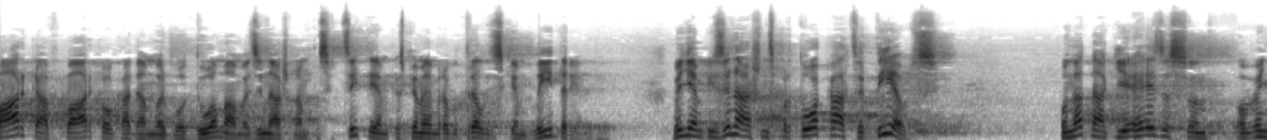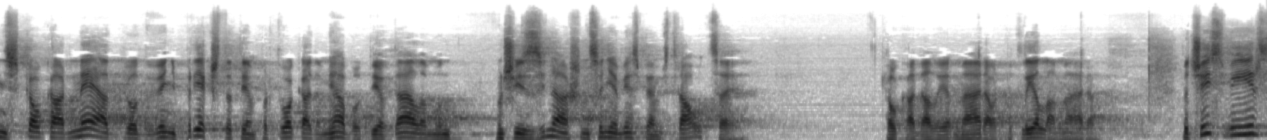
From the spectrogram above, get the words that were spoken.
pārkāpa pār kaut kādām varbūt domām vai zināšanām, kas ir citiem, kas, piemēram, varbūt reliģiskiem līderiem. Viņiem bija zināšanas par to, kāds ir Dievs. Un atnāk Jēzus, un, un viņš kaut kā neatbild viņa priekšstatiem par to, kādam jābūt Dieva dēlam, un, un šīs zināšanas viņiem iespējams traucē. Kaut kādā mērā, varbūt lielā mērā. Bet šis vīrs,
